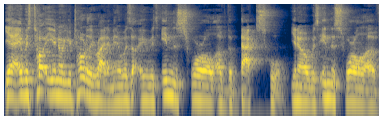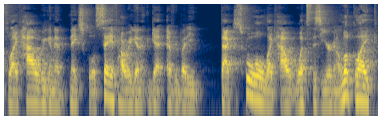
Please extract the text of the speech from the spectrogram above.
Yeah, it was. To- you know, you're totally right. I mean, it was it was in the swirl of the back to school. You know, it was in the swirl of like, how are we going to make school safe? How are we going to get everybody back to school? Like, how what's this year going to look like?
